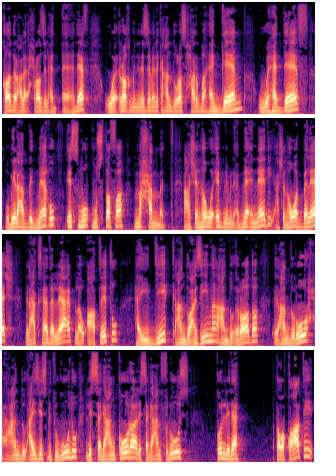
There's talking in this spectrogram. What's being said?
قادر على إحراز الأهداف ورغم أن نادي الزمالك عنده راس حربة هجام وهداف وبيلعب بدماغه اسمه مصطفى محمد. عشان هو ابن من أبناء النادي عشان هو ببلاش بالعكس هذا اللاعب لو أعطيته هيديك عنده عزيمة عنده إرادة عنده روح عنده عايز يثبت وجوده لسه جعان كورة لسه جعان فلوس. كل ده توقعاتي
